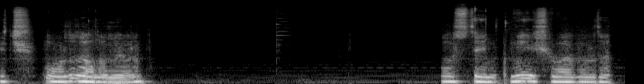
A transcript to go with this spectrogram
Hiç ordu da alamıyorum. Holstein ne işi var burada?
